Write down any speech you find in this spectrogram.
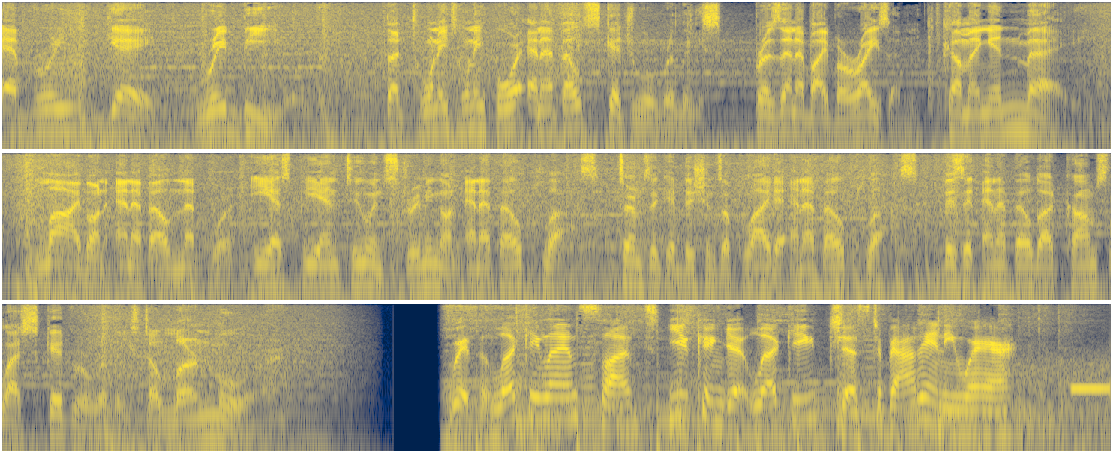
every game revealed. The 2024 NFL schedule release, presented by Verizon, coming in May. Live on NFL Network, ESPN2, and streaming on NFL Plus. Terms and conditions apply to NFL Plus. Visit NFL.com slash schedule release to learn more. With the Lucky Land slots, you can get lucky just about anywhere.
